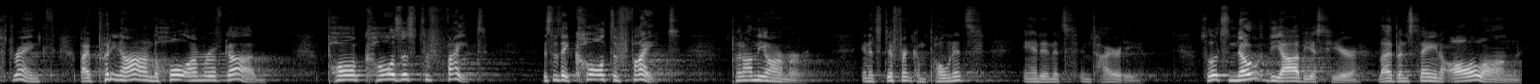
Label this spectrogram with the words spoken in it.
strength by putting on the whole armor of God. Paul calls us to fight. This is a call to fight. Put on the armor in its different components and in its entirety. So let's note the obvious here that I've been saying all along.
